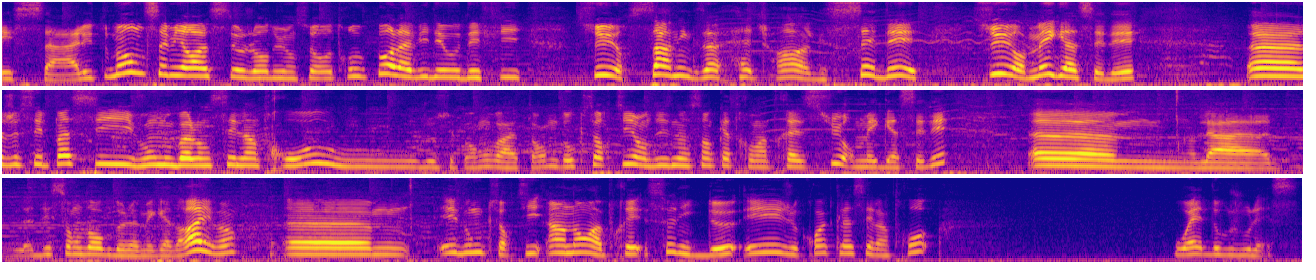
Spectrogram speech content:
Et salut tout le monde, c'est Miros et aujourd'hui on se retrouve pour la vidéo défi sur Sonic the Hedgehog CD sur Mega CD. Euh, je sais pas s'ils vont nous balancer l'intro ou je sais pas, on va attendre. Donc sorti en 1993 sur Mega CD, euh, la, descendante de la Mega Drive, hein. euh, et donc sorti un an après Sonic 2 et je crois que là c'est l'intro. Ouais, donc je vous laisse.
